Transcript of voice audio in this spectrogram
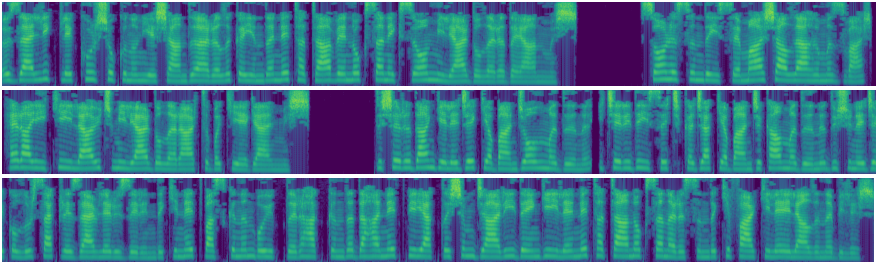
Özellikle kur şokunun yaşandığı Aralık ayında net hata ve noksan eksi 10 milyar dolara dayanmış. Sonrasında ise maşallahımız var, her ay 2 ila 3 milyar dolar artı bakiye gelmiş. Dışarıdan gelecek yabancı olmadığını, içeride ise çıkacak yabancı kalmadığını düşünecek olursak rezervler üzerindeki net baskının boyutları hakkında daha net bir yaklaşım cari denge ile net hata noksan arasındaki fark ile ele alınabilir.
